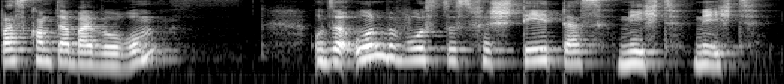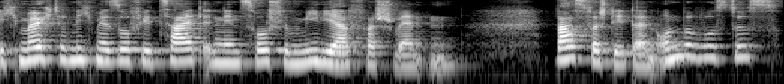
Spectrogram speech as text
Was kommt dabei worum? Unser Unbewusstes versteht das nicht, nicht. Ich möchte nicht mehr so viel Zeit in den Social Media verschwenden. Was versteht dein Unbewusstes?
